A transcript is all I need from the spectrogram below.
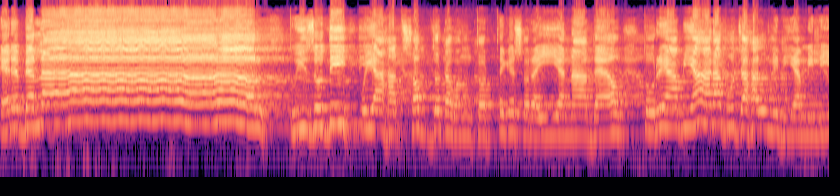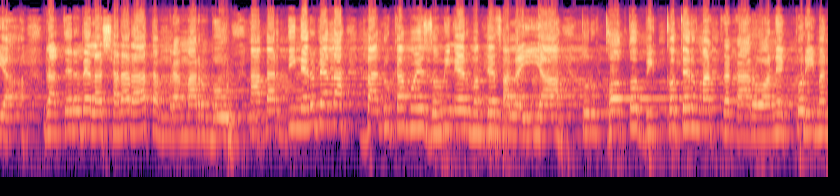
এর বেলাল তুই যদি ওই আহাত শব্দটা অন্তর থেকে সরাইয়া না দাও, তোরে আমি আর আবু জাহাল মিলিয়া মিলিয়া, রাতের বেলা সারা রাত আমরা মারব। আবার দিনের বেলা বালুকাময় জমিনের মধ্যে ফালাইয়া তোর ক্ষত বিক্ষতের মাত্রাটা আরও অনেক পরিমাণ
